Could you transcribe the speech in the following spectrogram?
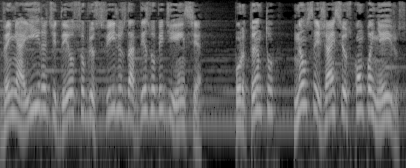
vem a ira de Deus sobre os filhos da desobediência. Portanto, não sejais seus companheiros,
